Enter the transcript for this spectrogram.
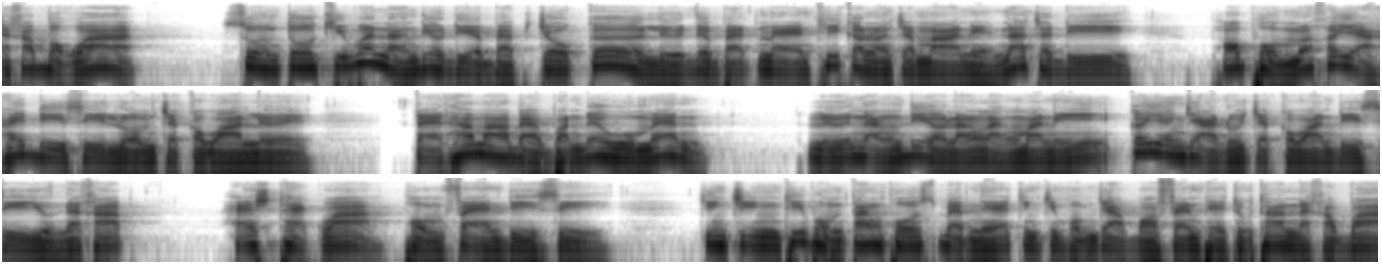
นะครับบอกว่า ส่วนตัวคิดว่าหนังเดี่ยวๆแบบโจ๊กเกอร์หรือเดอะแบทแมนที่กำลังจะมาเนี่ยน่าจะดี เพราะผมไม่ค่อยอยากให้ DC รวมจักรวาลเลย แต่ถ้ามาแบบ Wonder Woman หรือหนังเดี่ยวหลังๆ มานี้ก็ยังอยากดูจักรวาล DC อยู่นะครับ Hashtag ว่าผมแฟน DC จริง ๆ ที่ผมตั้งโพสต์แบบนี้จริง ๆ ผมอยากบอกแฟนเพจทุกท่านนะครับว่า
